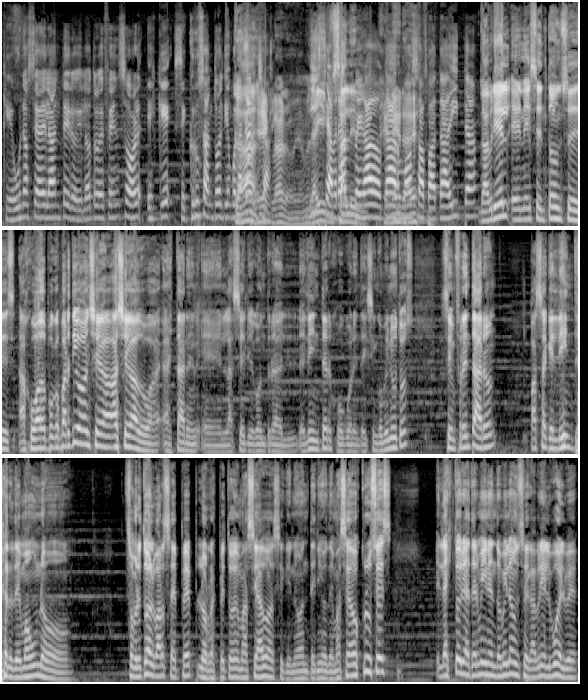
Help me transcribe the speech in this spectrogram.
que uno sea delantero y el otro defensor, es que se cruzan todo el tiempo Claro. la cancha. Sí, claro, obviamente. Y ahí se habrán pegado cada genera hermosa esto. patadita. Gabriel en ese entonces ha jugado pocos partidos, han llegado- ha llegado a, a estar en, en la serie contra el, el Inter, jugó 45 minutos, se enfrentaron, pasa que el Inter de Mouno, sobre todo el Barça de Pep, lo respetó demasiado, así que no han tenido demasiados cruces. La historia termina en 2011, Gabriel vuelve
